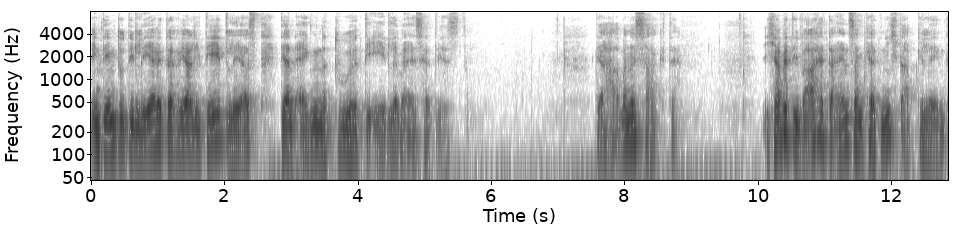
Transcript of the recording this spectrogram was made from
indem du die Lehre der Realität lehrst, deren Eigennatur die edle Weisheit ist? Der Erhabene sagte, Ich habe die Wahrheit der Einsamkeit nicht abgelehnt,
